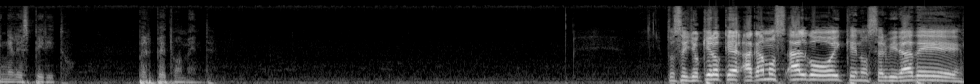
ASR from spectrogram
en el Espíritu perpetuamente. Entonces yo quiero que hagamos algo hoy que nos servirá de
